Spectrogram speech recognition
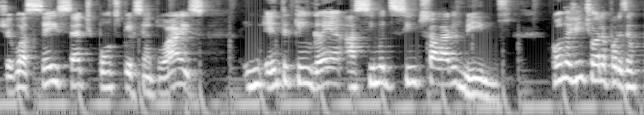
chegou a 6, 7 pontos percentuais entre quem ganha acima de 5 salários mínimos. Quando a gente olha, por exemplo,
